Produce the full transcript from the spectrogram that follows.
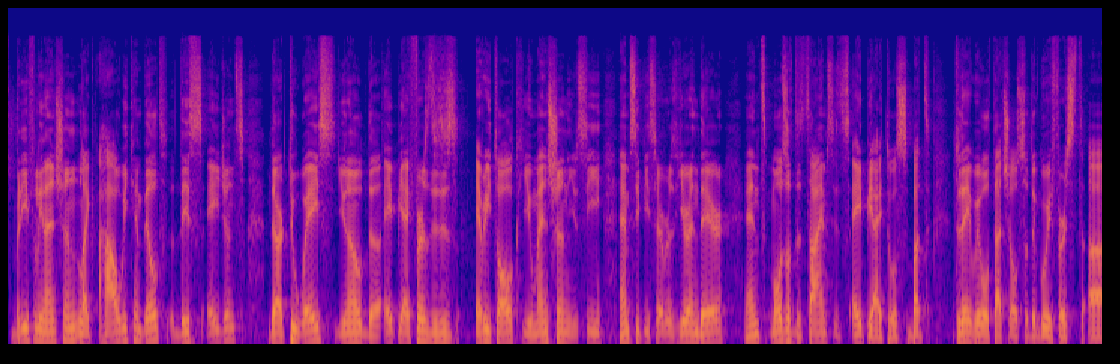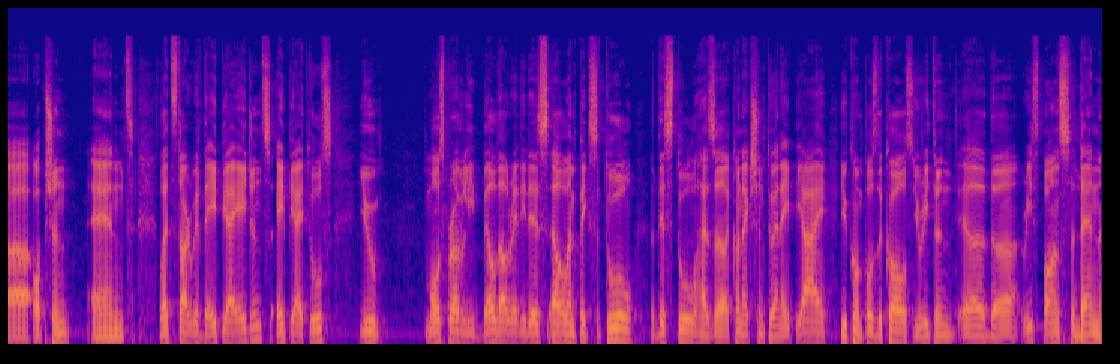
briefly mention like how we can build these agents. There are two ways. You know, the API first, this is every talk you mention, you see MCP servers here and there, and most of the times it's API tools. But today we will touch also the GUI first uh, option. And let's start with the API agents, API tools. You most probably build already this LLM a tool. This tool has a connection to an API. You compose the calls, you return uh, the response, and then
